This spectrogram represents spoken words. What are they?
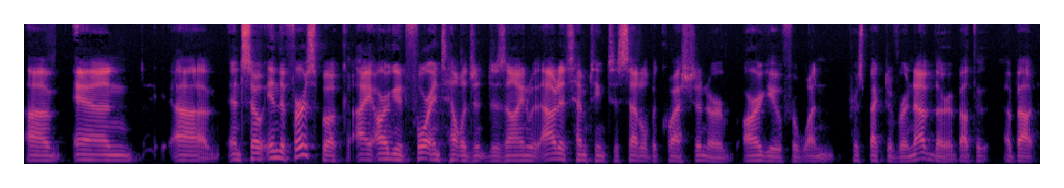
Um, and uh, and so in the first book, I argued for intelligent design without attempting to settle the question or argue for one perspective or another about the about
